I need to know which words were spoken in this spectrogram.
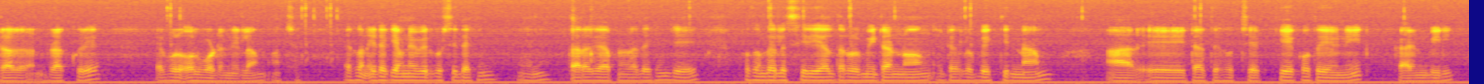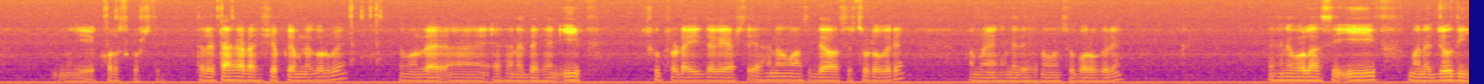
ড্রাগ ড্রাগ করে এরপর অল বর্ডার নিলাম। আচ্ছা এখন এটা কেমনে বের করছি দেখেন এখানে। তার আগে আপনারা দেখেন যে প্রথমটা হলো সিরিয়াল তারপর মিটার নং, এটা হলো ব্যক্তির নাম। আর এটাতে হচ্ছে কে কত ইউনিট কারেন্ট বিল ইয়ে খরচ করছে। তাহলে টাকাটা হিসেব কেমনে করবে? যেমন এখানে দেখেন ইফ সূত্রটা এই জায়গায় আসছে, এখানেও আছে, দেওয়া আছে ছোটো করে। আমরা এখানে দেখানো আছে বড় করে। এখানে বলা আছে ইফ মানে যদি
